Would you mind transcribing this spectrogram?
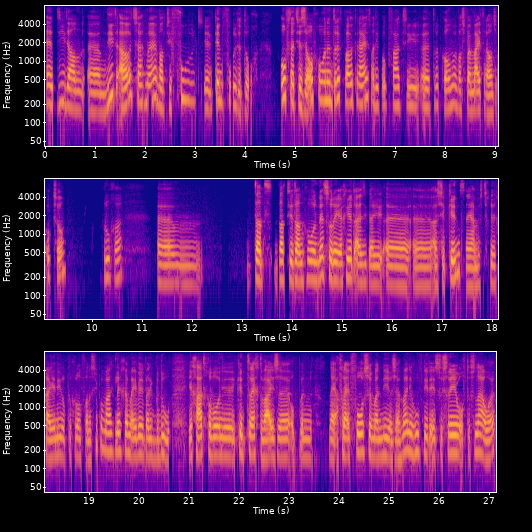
en die dan um, niet uit, zeg maar, want je, voelt, je kind voelt het toch. Of dat je zelf gewoon een driftbouw krijgt, wat ik ook vaak zie uh, terugkomen. Was bij mij trouwens ook zo, vroeger. Um, dat, dat je dan gewoon net zo reageert als, uh, uh, als je kind. Nou ja, misschien ga je niet op de grond van de supermarkt liggen, maar je weet wat ik bedoel. Je gaat gewoon je kind terechtwijzen op een nou ja, vrij forse manier, zeg maar. Je hoeft niet eens te schreeuwen of te snauwen,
